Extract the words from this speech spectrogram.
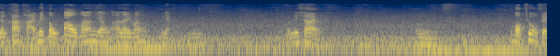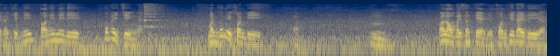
ยังค้าขายไม่ตรงเป้ามั้งยังอะไรมั้ง เนี่ย มันไม่ใช่ อืมบอกช่วงเศรษฐกิจนี้ ตอนนี้ไม่ดีก็ไม่จริงอะ มันก็มีคนดีครับ อืมว่าเราไปสังเกตดิคนที่ได้ดีอะ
